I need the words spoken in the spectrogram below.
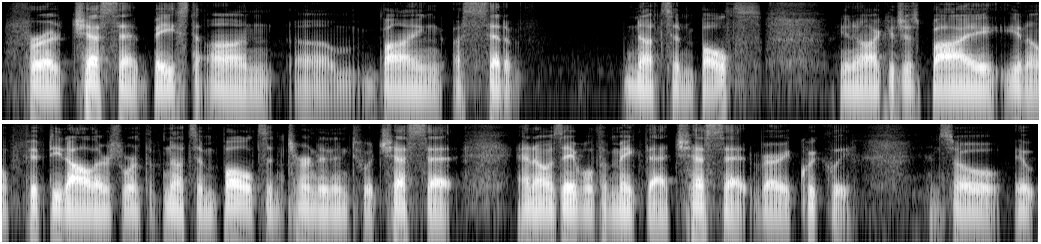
for a chess set based on um, buying a set of nuts and bolts. You know, I could just buy you know fifty dollars worth of nuts and bolts and turn it into a chess set, and I was able to make that chess set very quickly, and so it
